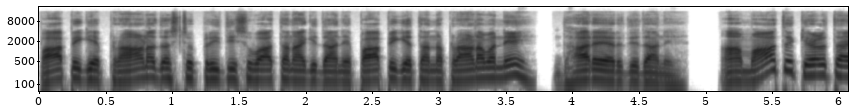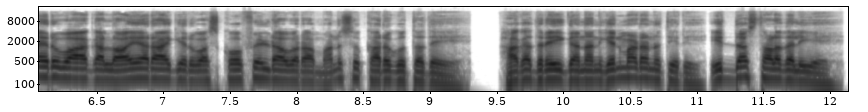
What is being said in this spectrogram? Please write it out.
ಪಾಪಿಗೆ ಪ್ರಾಣದಷ್ಟು ಪ್ರೀತಿಸುವ ಆತನಾಗಿದ್ದಾನೆ, ಪಾಪಿಗೆ ತನ್ನ ಪ್ರಾಣವನ್ನೇ ಧಾರೆ ಎರೆದಿದ್ದಾನೆ. ಆ ಮಾತು ಕೇಳ್ತಾ ಇರುವಾಗ ಲಾಯರ್ ಆಗಿರುವ ಸ್ಕೋಫೀಲ್ಡ್ ಅವರ ಮನಸ್ಸು ಕರಗುತ್ತದೆ. ಹಾಗಾದ್ರೆ ಈಗ ನನ್ಗೇನ್ ಮಾಡನ್ನುತ್ತೀರಿ ಇದ್ದ ಸ್ಥಳದಲ್ಲಿಯೇ.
